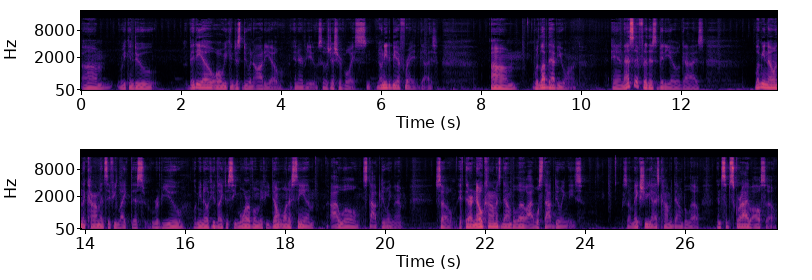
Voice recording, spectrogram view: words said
Um, we can do video or we can just do an audio interview. So it's just your voice. No need to be afraid, guys. Um, would love to have you on. And that's it for this video, guys. Let me know in the comments if you like this review. Let me know if you'd like to see more of them. If you don't want to see them, I will stop doing them. So if there are no comments down below, I will stop doing these. So make sure you guys comment down below and subscribe also.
